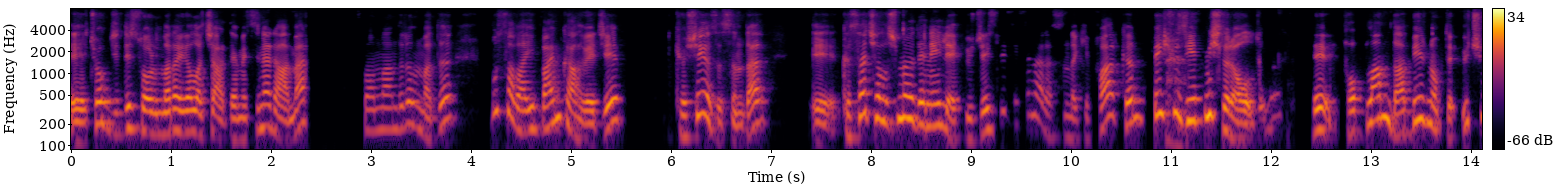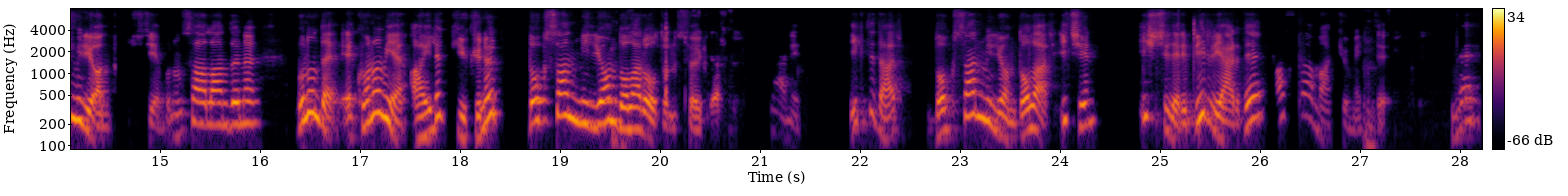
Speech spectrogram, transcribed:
e, çok ciddi sorunlara yol açar demesine rağmen sonlandırılmadı. Bu sabah İbrahim Kahveci köşe yazısında e, kısa çalışma ödeneğiyle ücretsiz izin arasındaki farkın 570 lira olduğunu ve toplamda 1.3 milyon işçiye bunun sağlandığını, bunun da ekonomiye aylık yükünün 90 milyon dolar olduğunu söylüyor. Yani iktidar 90 milyon dolar için işçileri bir yerde asla mahkum etti. Ve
